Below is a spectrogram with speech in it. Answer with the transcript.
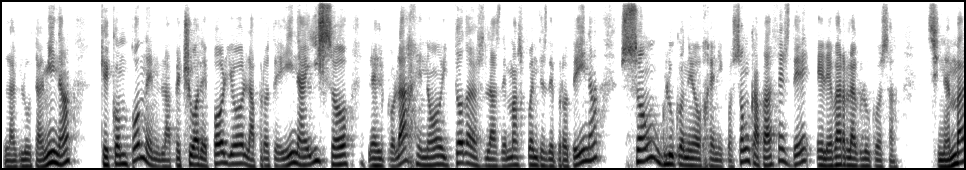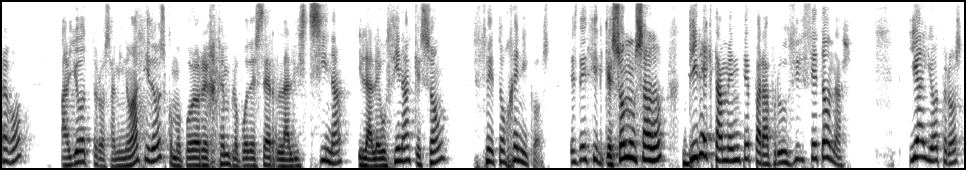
la glutamina, que componen la pechuga de pollo, la proteína ISO, el colágeno y todas las demás fuentes de proteína, son gluconeogénicos, son capaces de elevar la glucosa. Sin embargo, hay otros aminoácidos, como por ejemplo puede ser la lisina y la leucina, que son cetogénicos, es decir, que son usados directamente para producir cetonas. Y hay otros,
